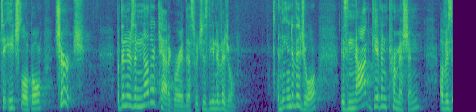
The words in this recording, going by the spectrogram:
to each local church. But then there's another category of this, which is the individual. And the individual is not given permission of his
